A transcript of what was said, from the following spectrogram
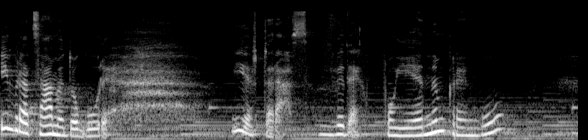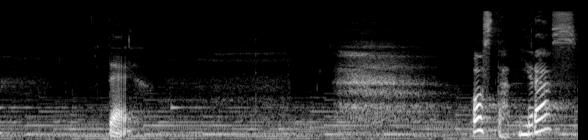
i wracamy do góry. I jeszcze raz. Wydech po jednym kręgu. Wdech. Ostatni raz.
